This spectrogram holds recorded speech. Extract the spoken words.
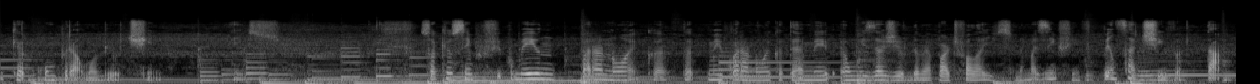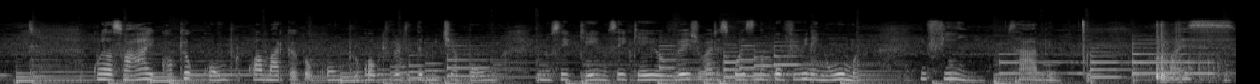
Eu quero comprar uma biotina. É isso. Só que eu sempre fico meio paranoica, tá, meio paranoica até meio, é um exagero da minha parte falar isso, né? Mas enfim, fico pensativa, tá? Com relação a, ai, qual que eu compro, qual a marca que eu compro, qual que verdadeiramente é bom, não sei o que, não sei o que. Eu vejo várias coisas e não confio em nenhuma. Enfim, sabe? Mas.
